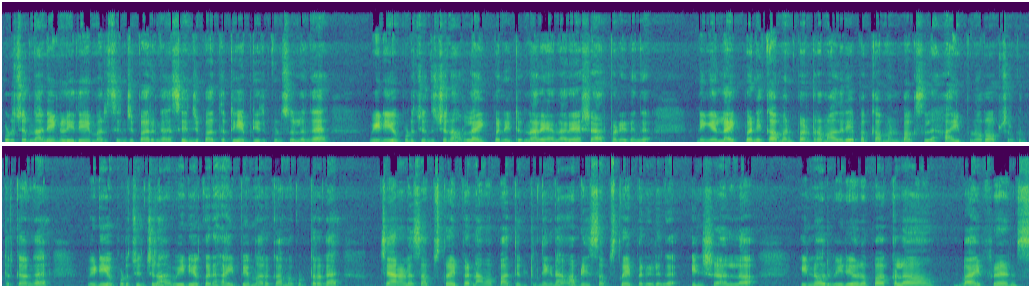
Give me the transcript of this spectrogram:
பிடிச்சிருந்தா நீங்களும் இதே மாதிரி செஞ்சு பாருங்கள் செஞ்சு பார்த்துட்டு எப்படி இருக்குன்னு சொல்லுங்கள் வீடியோ பிடிச்சிருந்துச்சுன்னா லைக் பண்ணிவிட்டு நிறையா நிறையா ஷேர் பண்ணிவிடுங்க நீங்கள் லைக் பண்ணி கமெண்ட் பண்ணுற மாதிரி இப்போ கமெண்ட் பாக்ஸில் ஹைப்னு ஒரு ஆப்ஷன் கொடுத்துருக்காங்க. வீடியோ பிடிச்சிருந்துச்சுன்னா வீடியோக்கான ஹைப்பே மறக்காமல் கொடுத்துருங்க. சேனலை சப்ஸ்கிரைப் பண்ணாமல் பார்த்துக்கிட்டு இருந்தீங்கன்னா அப்படியே சப்ஸ்கிரைப் பண்ணிவிடுங்க இன்ஷா அல்லா இன்னொரு வீடியோவில் பார்க்கலாம். பாய் ஃப்ரெண்ட்ஸ்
